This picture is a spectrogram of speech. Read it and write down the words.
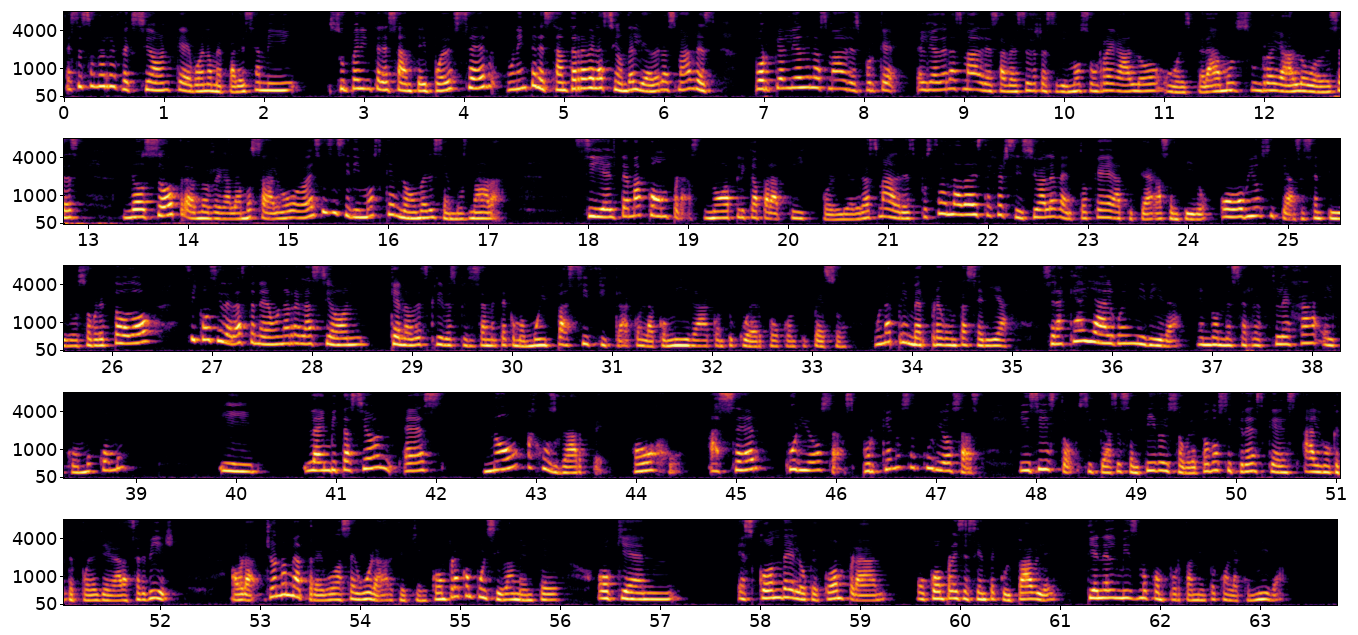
Esta es una reflexión que, bueno, me parece a mí súper interesante y puede ser una interesante revelación del Día de las Madres. ¿Por qué el Día de las Madres? Porque el Día de las Madres a veces recibimos un regalo o esperamos un regalo o a veces nosotras nos regalamos algo o a veces decidimos que no merecemos nada. Si el tema compras no aplica para ti por el Día de las Madres, pues traslada este ejercicio al evento que a ti te haga sentido. Obvio si te hace sentido, sobre todo si consideras tener una relación que no describes precisamente como muy pacífica con la comida, con tu cuerpo, con tu peso. Una primer pregunta sería, ¿será que hay algo en mi vida en donde se refleja el cómo como? Y la invitación es no a juzgarte, ojo, a ser curiosas. ¿Por qué no ser curiosas? Insisto, si te hace sentido y sobre todo si crees que es algo que te puede llegar a servir. Ahora, yo no me atrevo a asegurar que quien compra compulsivamente o quien esconde lo que compran o compra y se siente culpable tiene el mismo comportamiento con la comida.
